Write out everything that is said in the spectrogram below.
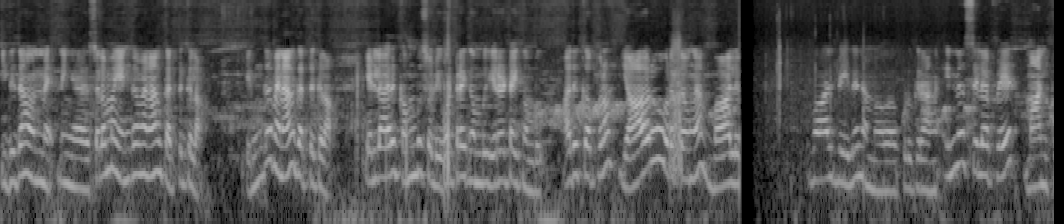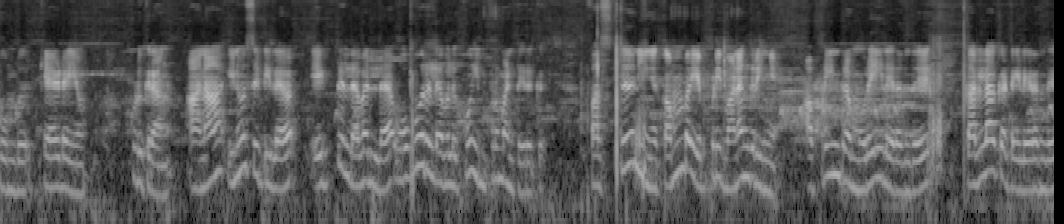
இதுதான் உண்மை. நீங்கள் சிலம்பம் எங்கே வேணாலும் கற்றுக்கலாம் எங்கே வேணாலும் கற்றுக்கலாம் எல்லாரும் கம்பு சொல்லி ஒற்றை கம்பு இரட்டை கம்பு. அதுக்கப்புறம் யாரோ ஒருத்தவங்க வால் வால்வேலு நம்ம கொடுக்குறாங்க. இன்னும் சில பேர் மான் கொம்பு கேடயம் கொடுக்குறாங்க. ஆனால் யூனிவர்சிட்டியில் எட்டு லெவலில் ஒவ்வொரு லெவலுக்கும் இம்ப்ரூவ்மெண்ட் இருக்குது ஃபஸ்ட்டு நீங்கள் கம்பை எப்படி வணங்குறீங்க அப்படின்ற முறையிலிருந்து கல்லாக்கட்டையிலேருந்து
